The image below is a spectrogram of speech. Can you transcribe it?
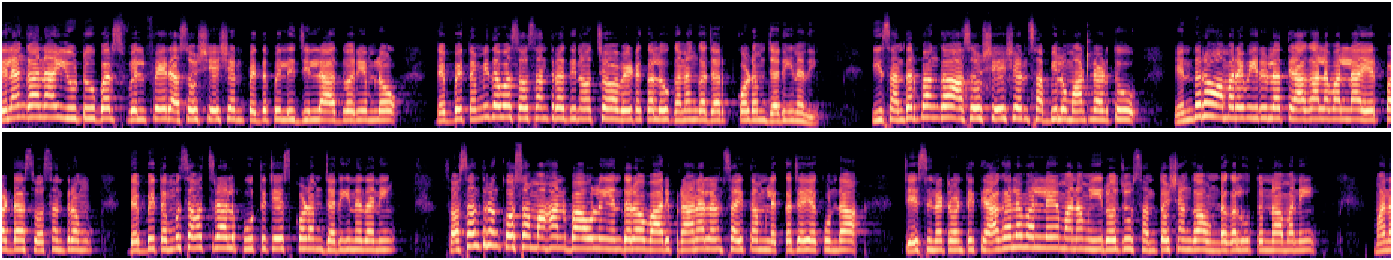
Telangana YouTubers welfare association Peddapalli జిల్లా ఆధ్వర్యంలో డెబ్బై తొమ్మిదవ స్వతంత్ర దినోత్సవ వేడుకలు ఘనంగా జరుపుకోవడం జరిగినది. ఈ సందర్భంగా అసోసియేషన్ సభ్యులు మాట్లాడుతూ ఎందరో అమరవీరుల త్యాగాల వల్ల ఏర్పడ్డ స్వతంత్రం డెబ్బై తొమ్మిది సంవత్సరాలు పూర్తి చేసుకోవడం జరిగినదని స్వతంత్రం కోసం మహానుభావులు ఎందరో వారి ప్రాణాలను సైతం లెక్క చేయకుండా చేసినటువంటి త్యాగాల వల్లే మనం ఈరోజు సంతోషంగా ఉండగలుగుతున్నామని మన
